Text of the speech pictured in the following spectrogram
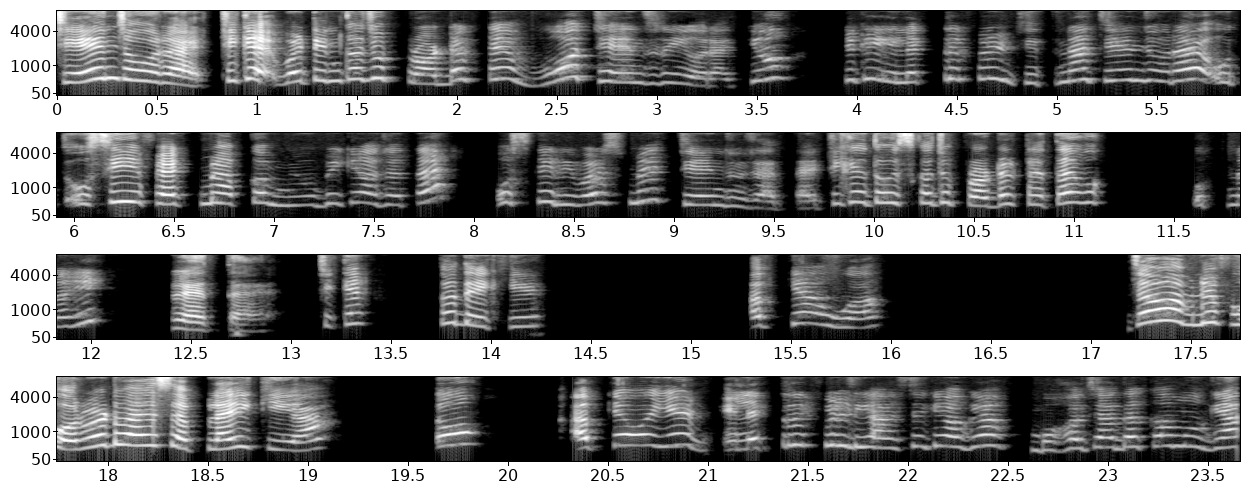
चेंज हो रहा है, ठीक है? बट इनका जो प्रोडक्ट है, वो चेंज नहीं हो रहा है। क्यों? क्योंकि इलेक्ट्रिक फ़ील्ड जितना चेंज हो रहा है उसी इफ़ेक्ट में आपका म्यू भी क्या हो जाता है, उसके रिवर्स में चेंज हो जाता है, ठीक है? तो इसका जो प्रोडक्ट रहता है, वो उतना ही रहता है, ठीक है? तो देखिए, अब क्या हुआ? जब हमने फॉरवर्ड वाइस अप्लाई किया तो अब क्या हुआ? ये इलेक्ट्रिक फ़ील्ड यहाँ से क्या हो गया? बहुत ज़्यादा कम हो गया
